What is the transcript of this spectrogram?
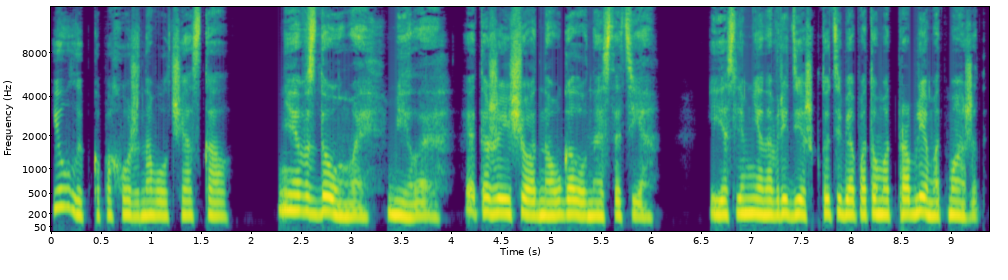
и улыбка похожа на волчий оскал. «Не вздумай, милая, это же еще одна уголовная статья. Если мне навредишь, кто тебя потом от проблем отмажет?»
